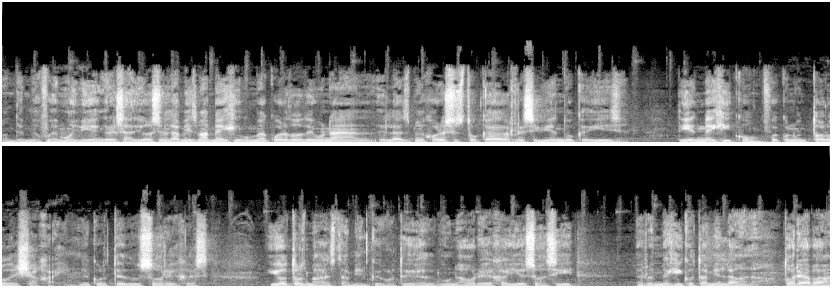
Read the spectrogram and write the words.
donde me fue muy bien, gracias a Dios. En la misma México me acuerdo de una de las mejores estocadas recibiendo que hice. Di en México fue con un toro de Shanghai. Le corté dos orejas y otros más también que corté alguna oreja y eso así pero en México también la toreaba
